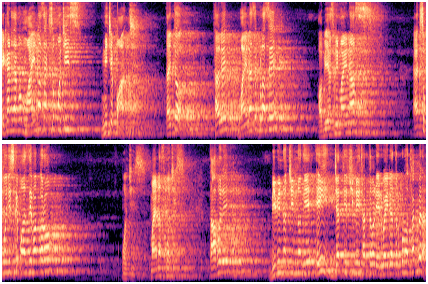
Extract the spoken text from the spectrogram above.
এখানে দেখো মাইনাস একশো পঁচিশ, নিচে পাঁচ। তাই তো? তাহলে মাইনাসে প্লাসে অবভিয়াসলি মাইনাস একশো পঁচিশকে পাঁচ দিয়ে ভাগ করো? পঁচিশ। মাইনাস পঁচিশ। তাহলে বিভিন্ন চিহ্ন দিয়ে এই জাতীয় চিহ্নই থাকতে পারে, এর বাইরে তো কোনো থাকবে না।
